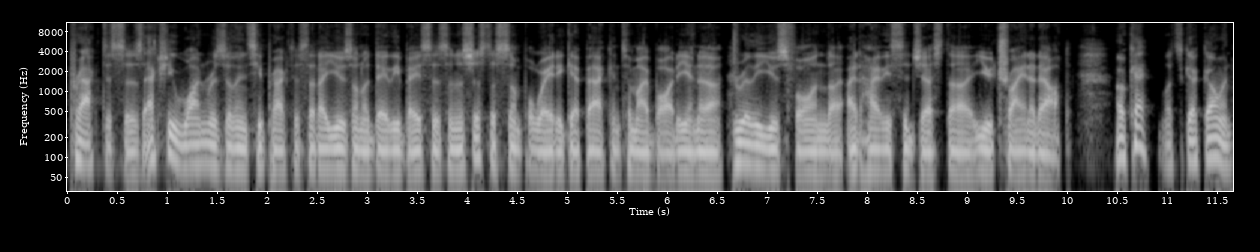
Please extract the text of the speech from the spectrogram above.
practices. Actually, one resiliency practice that I use on a daily basis, and it's just a simple way to get back into my body, and uh, it's really useful. And uh, I'd highly suggest uh, you trying it out. Okay, let's get going.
